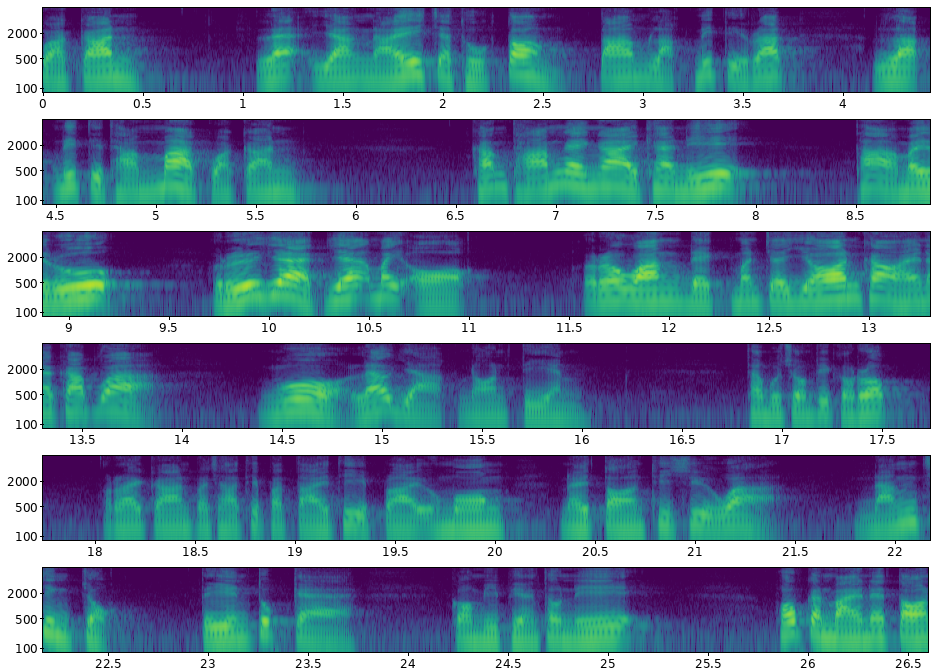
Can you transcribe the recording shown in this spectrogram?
กว่ากัน และอย่างไหนจะถูกต้องตามหลักนิติรัฐ หลักนิติธรรมมากกว่ากันคำถามง่าย ๆ แค่นี้ ถ้าไม่รู้ หรือแยกแยะไม่ออก ระวังเด็กมันจะย้อนเข้าให้นะครับว่า โง่แล้วอยากนอนเตียงท่านผู้ชมที่เคารพรายการประชาธิปไตยที่ปลายอุโมงค์ในตอนที่ชื่อว่า หนังจิ้งจก ตีนตุ๊กแกก็มีเพียงเท่านี้ พบกันใหม่ในตอน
